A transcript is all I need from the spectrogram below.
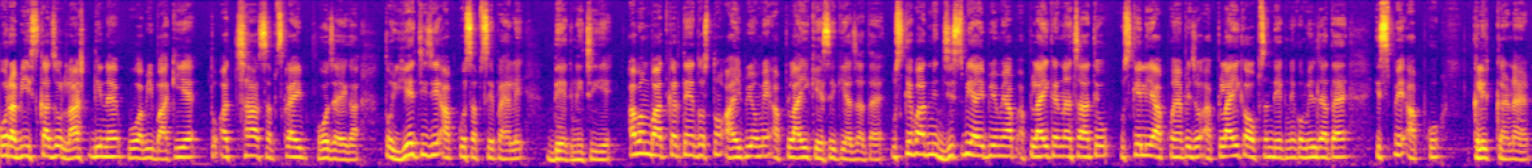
और अभी इसका जो लास्ट दिन है, वो अभी बाकी है। तो अच्छा सब्सक्राइब हो जाएगा। तो ये चीज़ें आपको सबसे पहले देखनी चाहिए। अब हम बात करते हैं दोस्तों आईपीओ में अप्लाई कैसे किया जाता है? उसके बाद में जिस भी आईपीओ में आप अप्लाई करना चाहते हो, उसके लिए आपको यहाँ पे जो अप्लाई का ऑप्शन देखने को मिल जाता है, इस पर आपको क्लिक करना है।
